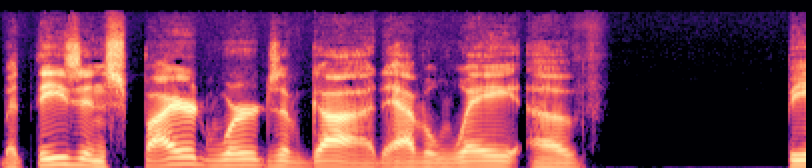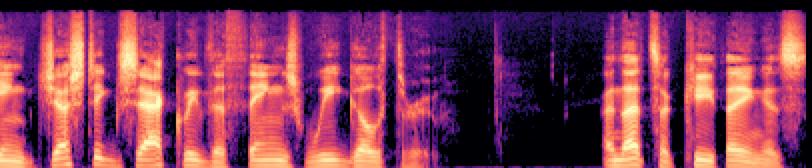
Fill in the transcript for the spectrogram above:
But these inspired words of God have a way of being just exactly the things we go through. And that's a key thing is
